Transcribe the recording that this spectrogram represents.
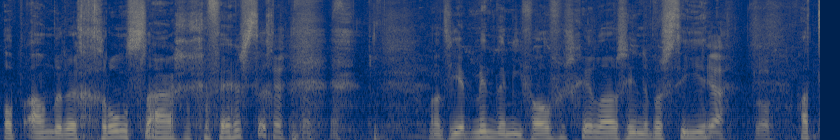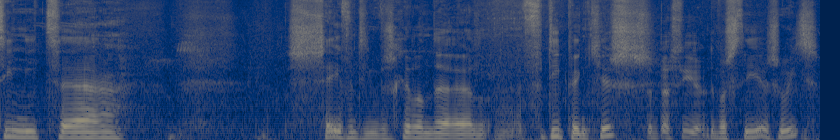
op andere grondslagen gevestigd. want je hebt minder niveauverschillen als in de Bastille. Ja, klopt. Had die niet 17 verschillende eh, verdiepingjes? De Bastille. De Bastille, zoiets?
